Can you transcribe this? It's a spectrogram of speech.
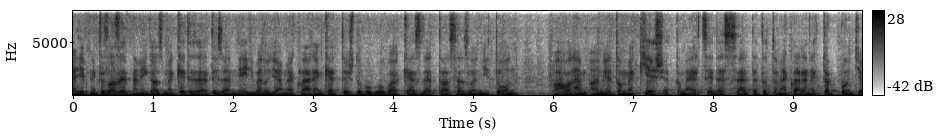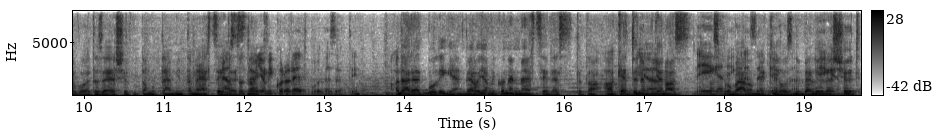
Egyébként ez azért nem igaz, mert 2014-ben ugye a McLaren kettős dobogóval kezdett a szezonnyitón, ahol Hamilton meg kiesett a Mercedes-szel, tehát ott a McLarennek több pontja volt az első futam után, mint a Mercedes. Azt mondtam, hogy amikor a Red Bull vezeti. De a Red Bull igen, de hogy amikor nem Mercedes, tehát a, a kettő nem ja. ugyanaz, igen, azt próbálom meg kihozni belőle, igen. sőt,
